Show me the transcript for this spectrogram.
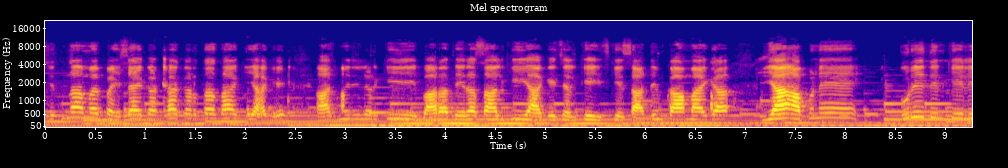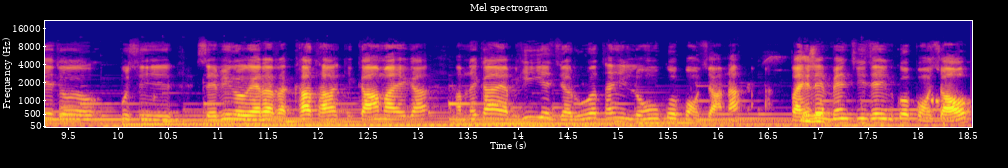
जितना मैं पैसा इकट्ठा करता था कि आगे आज मेरी लड़की बारह तेरह साल की आगे चल के इसके शादी में काम आएगा या अपने बुरे दिन के लिए जो कुछ सेविंग वगैरह रखा था कि काम आएगा हमने कहा अभी ये ज़रूरत है इन लोगों को पहुंचाना। पहले मेन चीज़ है इनको पहुंचाओ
